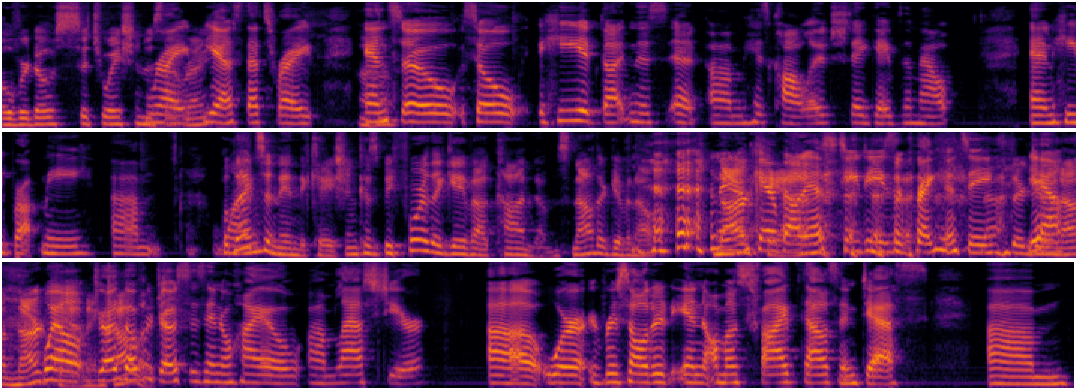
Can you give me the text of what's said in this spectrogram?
overdose situation. Is right. that right? Yes, that's right. Uh-huh. And so, so he had gotten this at um, his college. They gave them out, and he brought me. Um, well, that's an indication because before they gave out condoms, now they're giving out. they don't care about STDs and pregnancy. they're yeah. giving out Narcan. Well, drug college. overdoses in Ohio um, last year uh, were resulted in almost five thousand deaths, um,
